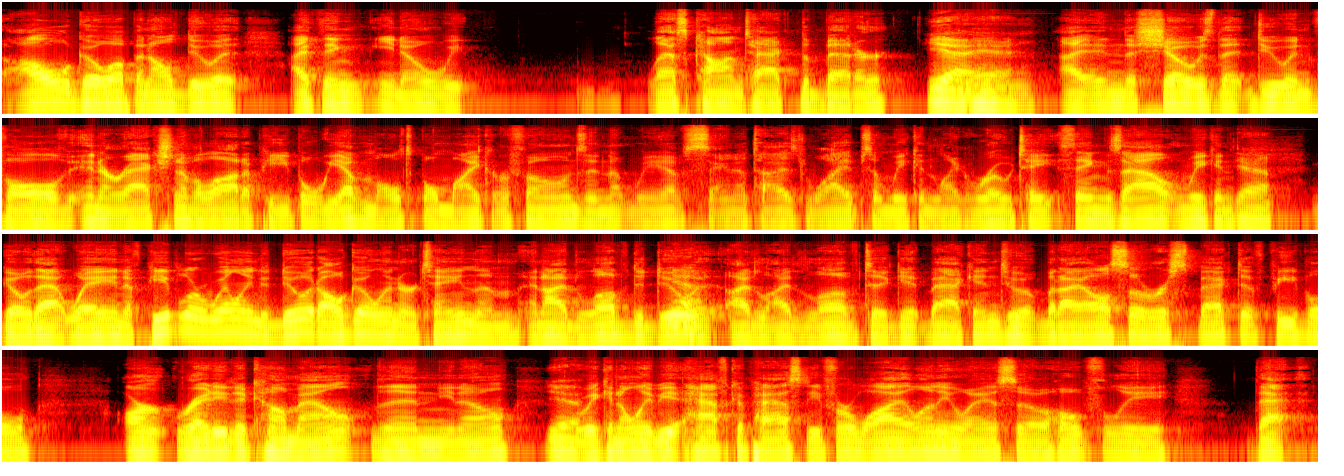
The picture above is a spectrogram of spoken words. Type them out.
I'll go up and I'll do it. I think you know we less contact the better. Yeah, yeah. Mm-hmm. I, in the shows that do involve interaction of a lot of people, we have multiple microphones and we have sanitized wipes, and we can like rotate things out, and we can Yeah. go that way. And if people are willing to do it, I'll go entertain them, and I'd love to do Yeah. it. I'd, I'd love to get back into it, but I also respect if people aren't ready to come out, then you know, Yeah. we can only be at half capacity for a while anyway. So hopefully that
